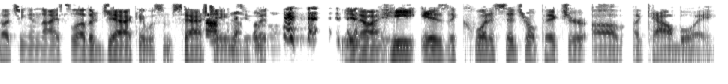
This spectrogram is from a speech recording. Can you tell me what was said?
touching a nice leather jacket with some sachet oh, no. to it. you know, he is the quintessential picture of a cowboy.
